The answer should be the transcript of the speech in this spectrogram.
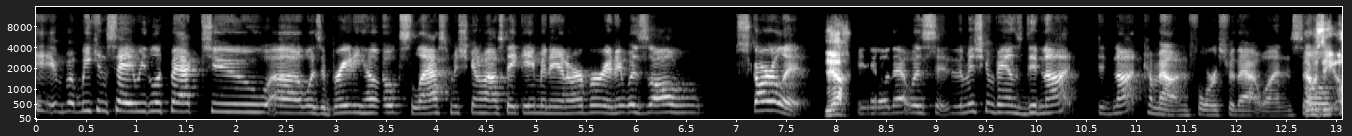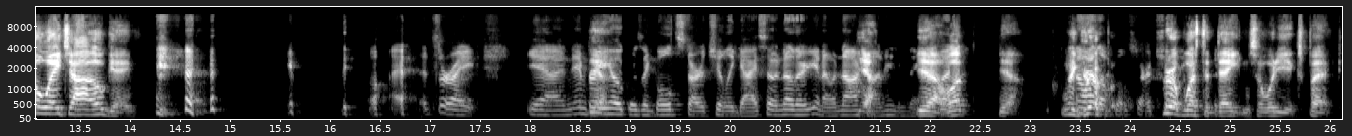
eh, but we can say we look back to uh was it Brady Hoke's last Michigan Ohio State game in Ann Arbor, and it was all scarlet. Yeah, You know, that was the Michigan fans did not did not come out in force for that one. So that was the OHIO game. That's right. Yeah, and, and Brady Yeah. Hoke was a Gold Star chili guy, so another you know knock Yeah. on him. There. Yeah, But- what? Yeah, we no, grew up love Gold Star grew up west of Dayton, so what do you expect?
